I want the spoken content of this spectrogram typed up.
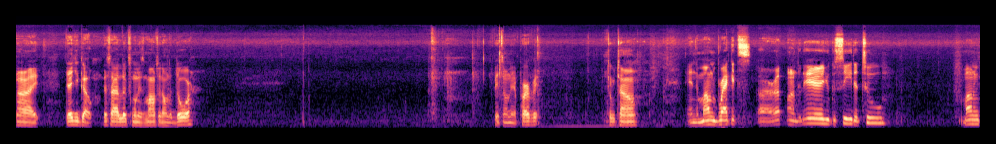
Alright there you go. That's how it looks when it's mounted on the door. Fits on there perfect. Two-tone. And the mounting brackets are up under there. You can see the two mounting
